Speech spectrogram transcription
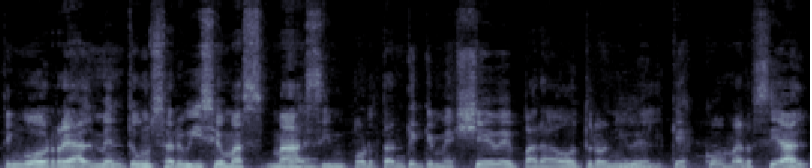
Tengo realmente un servicio más, más Sí. importante que me lleve para otro nivel, que es comercial.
